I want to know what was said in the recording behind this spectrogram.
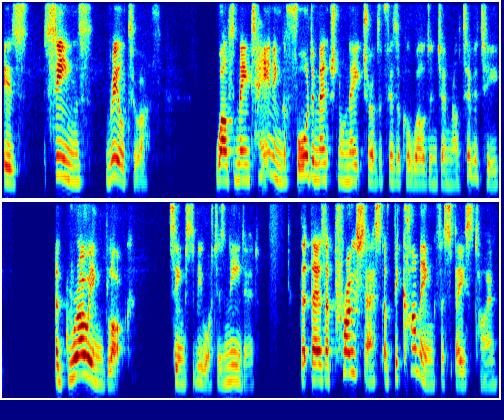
is seems real to us, whilst maintaining the four-dimensional nature of the physical world in general relativity, a growing block seems to be what is needed. That there's a process of becoming for space-time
